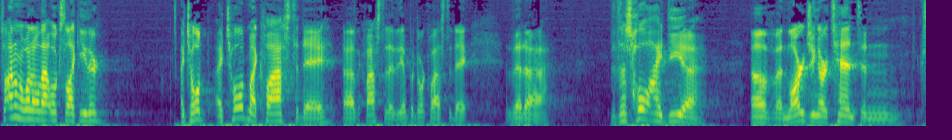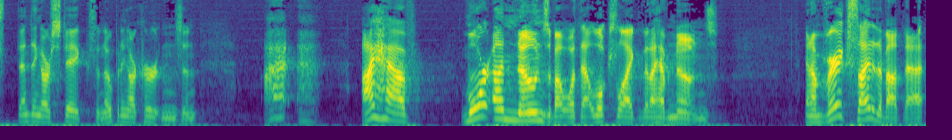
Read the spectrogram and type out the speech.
So I don't know what all that looks like either. I told, I told my class today, uh, the class today, the open door class today, that, uh, that this whole idea of enlarging our tent and extending our stakes and opening our curtains and I, I have more unknowns about what that looks like than I have knowns. And I'm very excited about that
